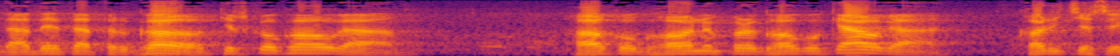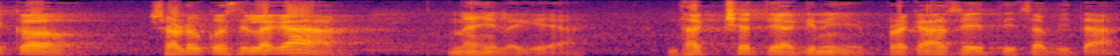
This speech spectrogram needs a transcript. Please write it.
दादे धातु घ, किसको घ होगा? ह को घ होने पर घ को क्या होगा? खरीचे से क सड़ो को से लगा, नहीं लगेगा। धक्षते अग्नि प्रकाशयति सविता।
